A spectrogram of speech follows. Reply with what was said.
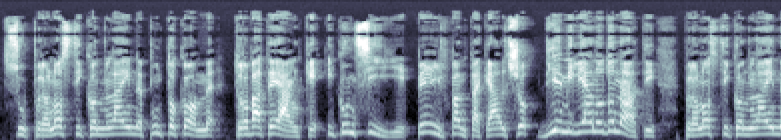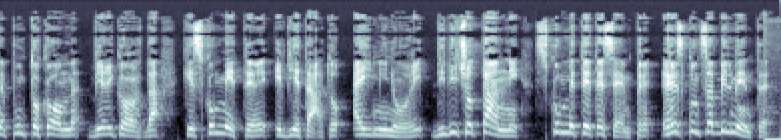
Su pronosticonline.com trovate anche i consigli per il fantacalcio di Emiliano Donati. Pronosticonline.com vi ricorda che scommettere è vietato ai minori di 18 anni. Scommettete sempre responsabilmente.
